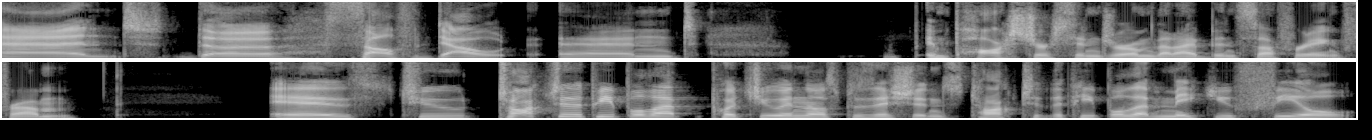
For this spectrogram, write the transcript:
and the self doubt and imposter syndrome that I've been suffering from is to talk to the people that put you in those positions, talk to the people that make you feel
